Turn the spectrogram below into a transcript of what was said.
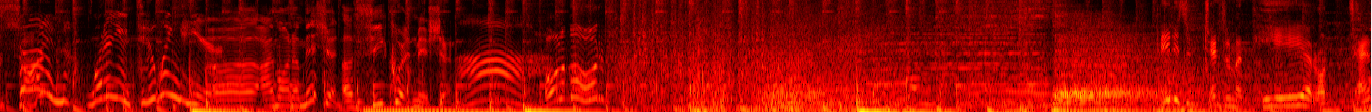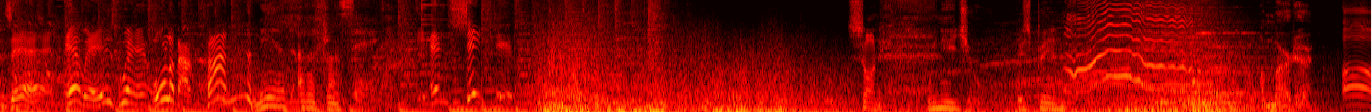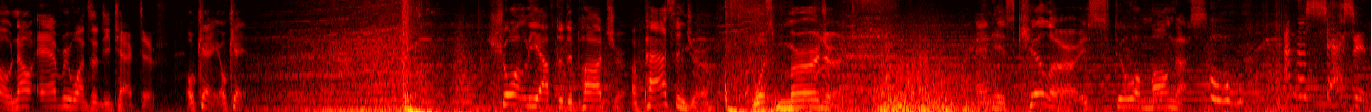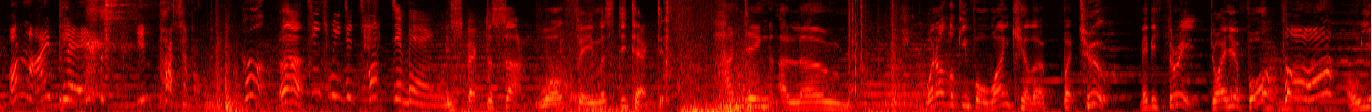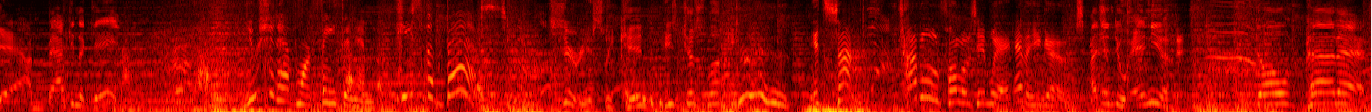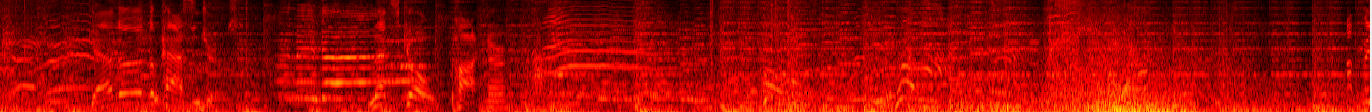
Sun! What are you doing here? Uh, I'm on a mission. A secret mission. ah. All aboard! Ladies and gentlemen, here on Transair Airways, we're all about fun Merde à la française. and safety. Sonny, we need you. There's been a murder. Oh, now everyone's a detective. Okay, okay. Shortly after departure, a passenger was murdered. And his killer is still among us. Oh, an assassin on my plane? Impossible. Huh. Ah. Teach me detectiving. Inspector Sun, world famous detective. Hunting alone. We're not looking for one killer, but two. Maybe three. Do I hear four? Four? Oh yeah, I'm back in the game. You should have more faith in him. He's the best. Seriously, kid, he's just lucky. It's Sun. Trouble follows him wherever he goes. I didn't do any of this. Don't panic. Gather the passengers. Let's go, partner.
